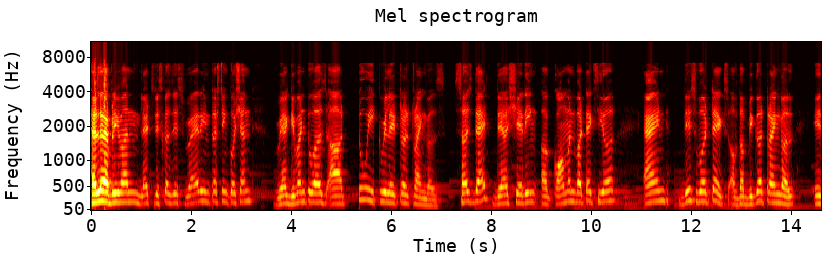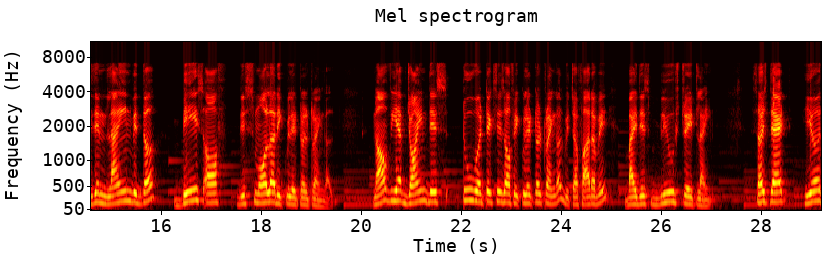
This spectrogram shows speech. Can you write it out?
Hello everyone, let's discuss this very interesting question We where given to us are two equilateral triangles such that they are sharing a common vertex here and this vertex of the bigger triangle is in line with the base of this smaller equilateral triangle. Now we have joined these two vertices of equilateral triangle which are far away by this blue straight line such that here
